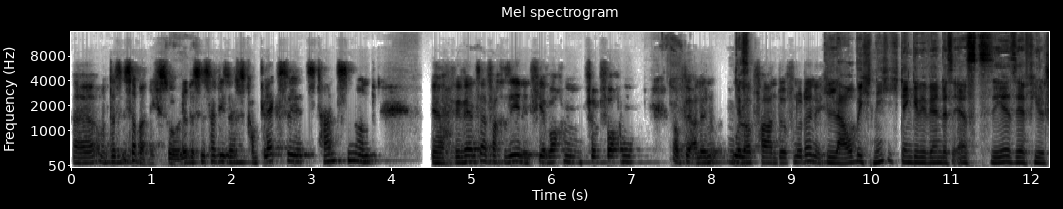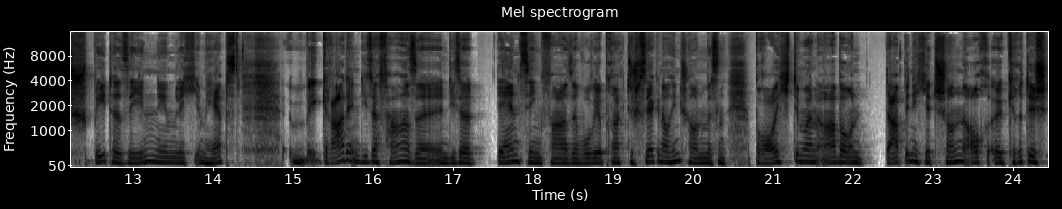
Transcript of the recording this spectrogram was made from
Äh, und das ist aber nicht so. Ne? Das ist halt dieses komplexe jetzt tanzen und ja, wir werden es einfach sehen in vier Wochen, fünf Wochen, ob wir alle in Urlaub das fahren dürfen oder nicht. Glaube ich nicht. Ich denke, wir werden das erst sehr, sehr viel später sehen, nämlich im Herbst. Gerade in dieser Phase, in dieser Dancing-Phase, wo wir praktisch sehr genau hinschauen müssen, bräuchte man aber, und da bin ich jetzt schon auch äh, kritisch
